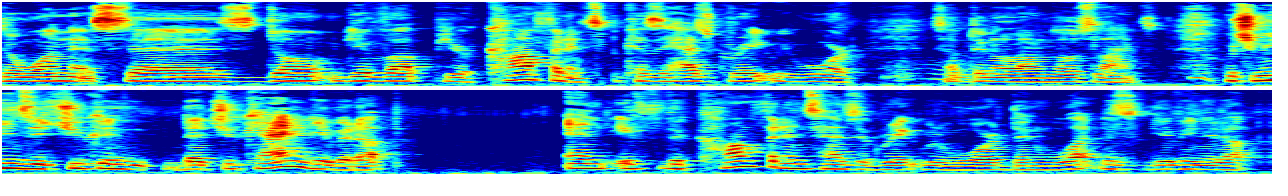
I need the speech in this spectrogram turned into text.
the one that says, "Don't give up your confidence because it has great reward." Something along those lines, which means that you can that you can give it up, and if the confidence has a great reward, then what does giving it up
